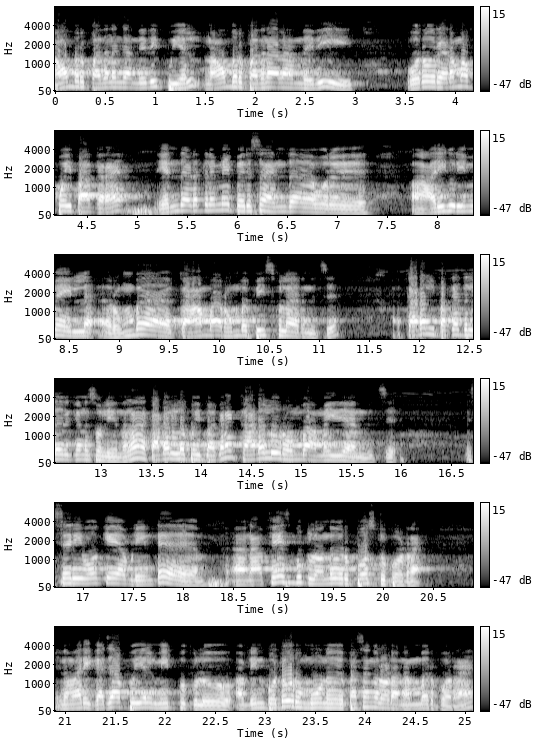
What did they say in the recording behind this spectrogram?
நவம்பர் பதினஞ்சாம் தேதி புயல். நவம்பர் பதினாலாம் தேதி ஒரு ஒரு இடமா போய் பார்க்குறேன். எந்த இடத்துலையுமே பெருசாக எந்த ஒரு அறிகுறியுமே இல்லை. ரொம்ப காமாக ரொம்ப பீஸ்ஃபுல்லாக இருந்துச்சு. கடல் பக்கத்தில் இருக்குன்னு சொல்லியிருந்தாங்க கடலில் போய் பார்க்குறேன். கடலும் ரொம்ப அமைதியாக இருந்துச்சு. சரி ஓகே அப்படின்ட்டு நான் ஃபேஸ்புக்கில் வந்து ஒரு போஸ்ட் போடுறேன். இந்த மாதிரி கஜா புயல் மீட்பு குழு அப்படின்னு போட்டு ஒரு மூணு பசங்களோட நம்பர் போடுறேன்.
